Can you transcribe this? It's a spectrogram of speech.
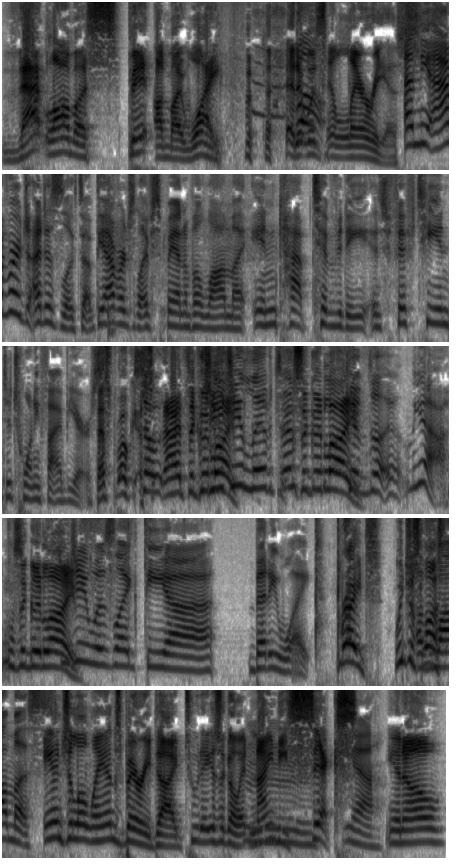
That llama spit on my wife, and it was hilarious. And the average, I just looked up, the average lifespan of a llama in captivity is 15 to 25 years. That's okay. So That's a good Gigi life. lived. That's a good life. give the- yeah. That's a good life. Gigi was like the uh, Betty White. Right. We just lost llamas. Angela Lansbury died two days ago at 96. Mm, yeah. You know?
